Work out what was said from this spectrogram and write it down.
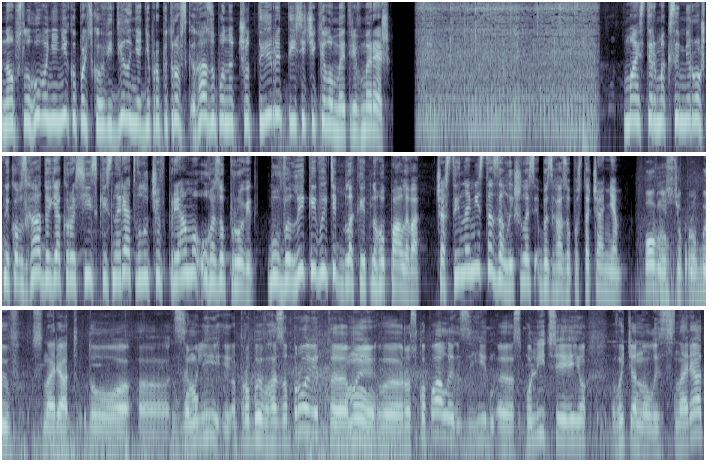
На обслуговуванні Нікопольського відділення Дніпропетровськ газу понад 4 тисячі кілометрів мереж. Майстер Максим Мірошников згадує, як російський снаряд влучив прямо у газопровід. Був великий витік блакитного палива. Частина міста залишилась без газопостачання. повністю пробив снаряд до е, землі, пробив газопровід. Е, Ми е, розкопали згід, е, з поліцією, витягнули снаряд,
